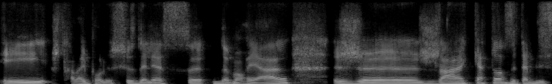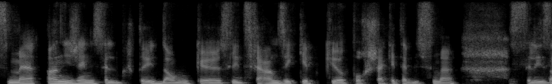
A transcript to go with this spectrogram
et je travaille pour le SUS de l'Est de Montréal. Je gère 14 établissements en hygiène et salubrité, donc euh, c'est les différentes équipes qu'il y a pour chaque établissement. C'est les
